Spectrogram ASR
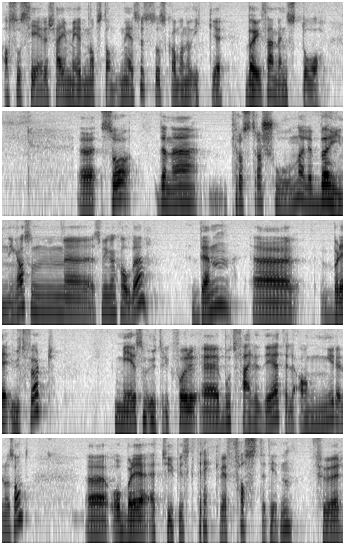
assosierer seg med den oppstandende Jesus, så skal man jo ikke bøye seg, men stå. Eh, så denne prostrasjonen, eller bøyninga, som, eh, som, vi kan kalle det, den eh, ble utført mer som uttrykk for botferdighet eller anger eller noe sånt. Eh, og ble et typisk trekk ved fastetiden før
